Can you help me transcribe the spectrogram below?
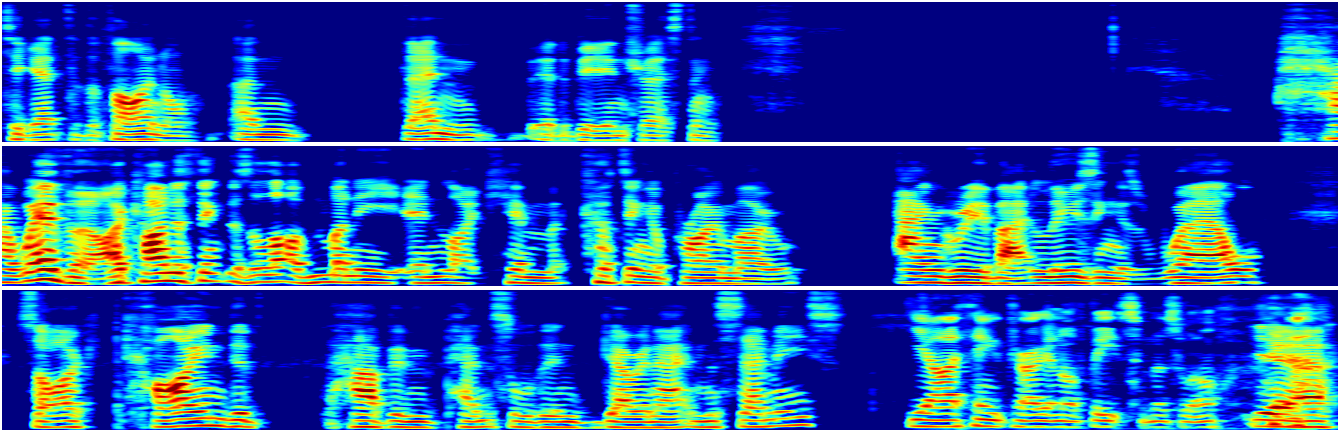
to get to the final, and then it'd be interesting. However, I kind of think there's a lot of money in like him cutting a promo, angry about losing as well. So I kind of have him penciled in going out in the semis. Yeah, I think Dragunov beats him as well. Yeah.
